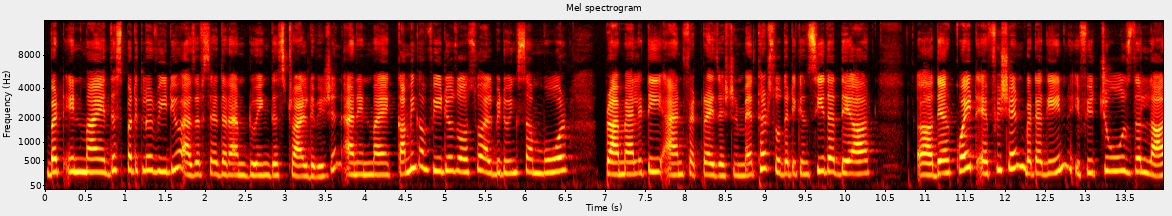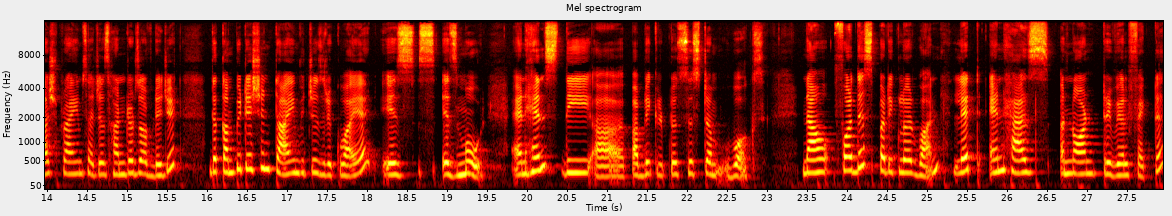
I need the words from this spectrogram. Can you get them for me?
But in my this particular video as i've said that i'm doing this trial division. And in my coming up videos also i'll be doing some more primality and factorization methods so that you can see that they are uh, they are quite efficient. But again if you choose the large prime such as hundreds of digit the computation time which is required is is more. And hence the uh, public crypto system works. Now for this particular one let n has a non-trivial factor.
